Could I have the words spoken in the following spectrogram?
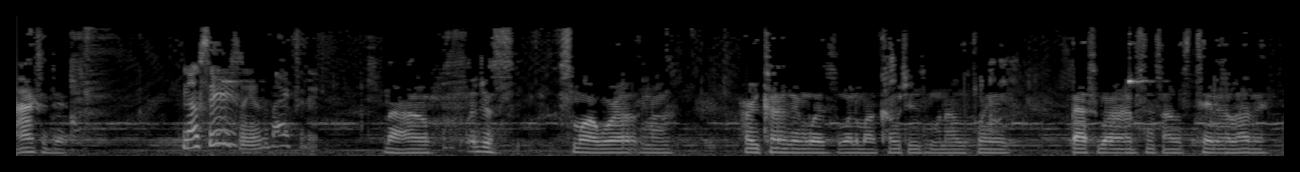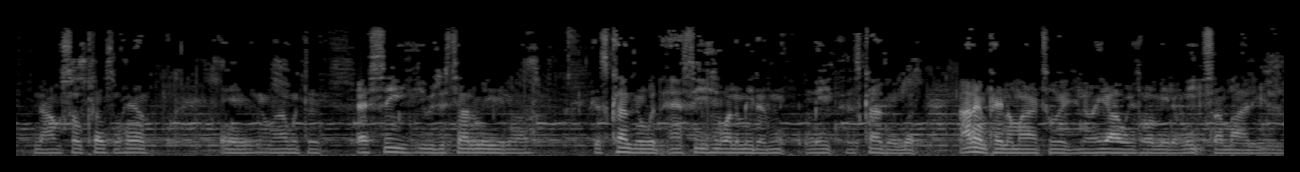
By accident. No, seriously, it was by accident. Nah, it's just small world, you know. Her cousin was one of my coaches when I was playing basketball ever since I was 10 and 11. You know, I was so close with him. And you know, when I went to SC, he was just telling me, you know, his cousin with the SC, he wanted me to meet his cousin, but I didn't pay no mind to it. You know, he always wanted me to meet somebody and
